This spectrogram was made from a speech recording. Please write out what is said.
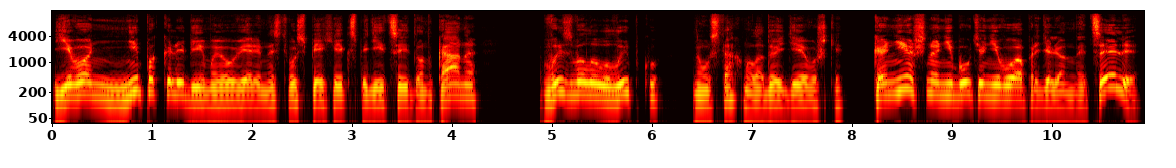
Его непоколебимая уверенность в успехе экспедиции Дункана вызвала улыбку на устах молодой девушки. Конечно, не будь у него определенной цели,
